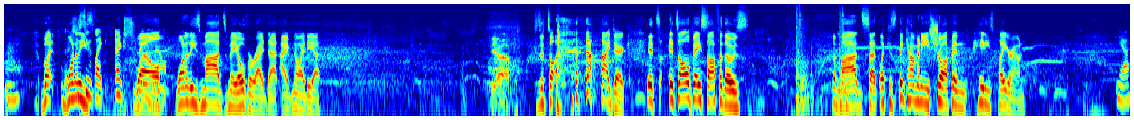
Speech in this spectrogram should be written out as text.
Mm. But It one of these, seems like an extreme well, amount. one of these mods may override that. I have no idea. Yeah. Cause it's all Hi Derek. It's it's all based off of those the mod set like cause think how many show up in Hades Playground. Yeah.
